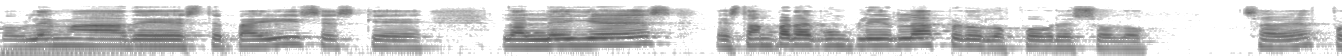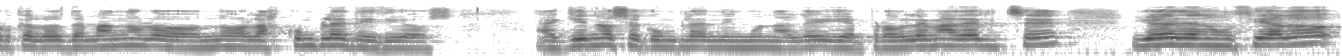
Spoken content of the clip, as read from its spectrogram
Problema de este país es que las leyes están para cumplirlas, pero los pobres solo, ¿sabes? Porque los demás no, no las cumple ni Dios. Aquí no se cumple ninguna ley. El problema del Che, yo he denunciado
